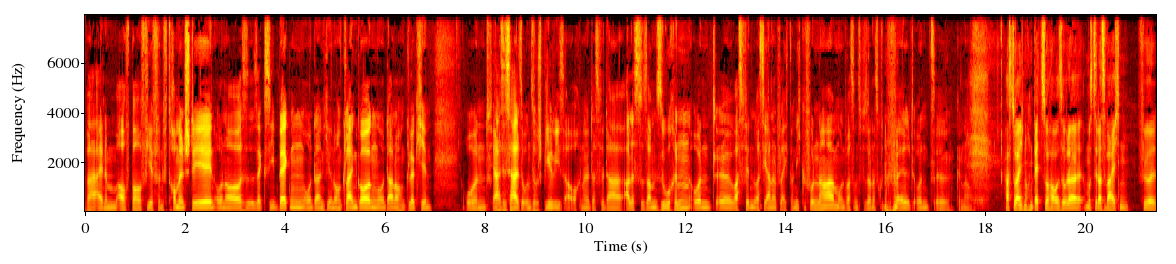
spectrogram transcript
bei einem Aufbau vier, fünf Trommeln stehen und noch sechs, sieben Becken und dann hier noch einen kleinen Gong und da noch ein Glöckchen. Und ja, es ist halt so unsere Spielwiese auch, ne? dass wir da alles zusammensuchen und äh, was finden, was die anderen vielleicht noch nicht gefunden haben und was uns besonders gut gefällt. Und äh, genau. Hast du eigentlich noch ein Bett zu Hause oder musst du das weichen für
